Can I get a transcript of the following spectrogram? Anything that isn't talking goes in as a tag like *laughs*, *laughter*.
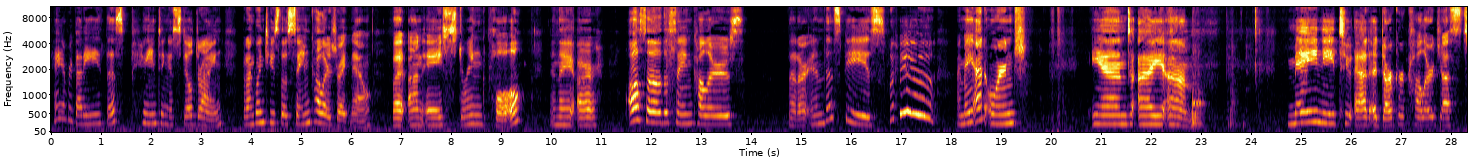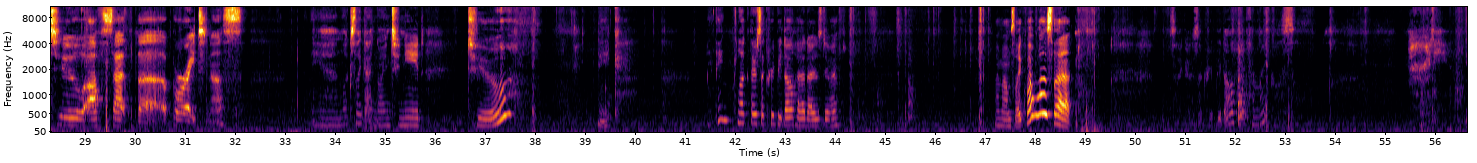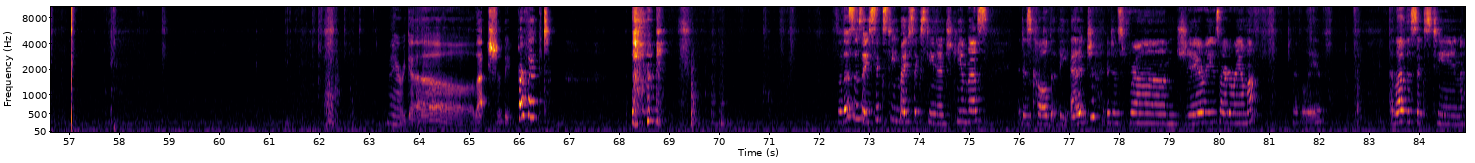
Hey everybody, this painting is still drying, but I'm going to use those same colors right now, but on a string pull, and they are also the same colors that are in this piece. Woohoo! I may add orange, and I um, may need to add a darker color just to offset the brightness. And looks like I'm going to need to make I think look there's a creepy doll head I was doing. My mom's like, what was that? It's like it was a creepy doll head from Michael's. There we go. That should be perfect. so this is a 16 by 16 inch canvas. It is called The Edge. It is from Jerry's Artorama, I believe. I love the 16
